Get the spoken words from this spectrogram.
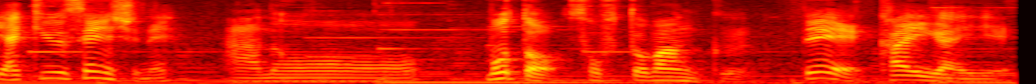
野球選手ねあの元ソフトバンクで海外で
